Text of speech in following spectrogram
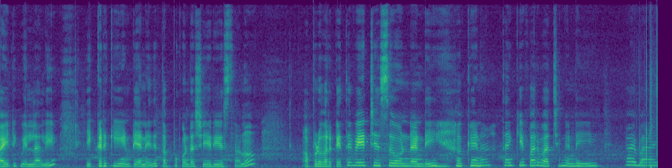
బయటికి వెళ్ళాలి. ఎక్కడికి ఏంటి అనేది తప్పకుండా షేర్ చేస్తాను. అప్పటి వరకు అయితే వెయిట్ చేస్తూ ఉండండి. ఓకేనా? థ్యాంక్ యూ ఫర్ వాచింగ్ అండి. Bye bye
